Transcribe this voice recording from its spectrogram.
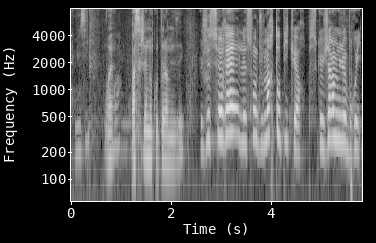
La musique Ouais, parce que j'aime écouter la musique. Je serai le son du marteau-piqueur parce que j'aime le bruit.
